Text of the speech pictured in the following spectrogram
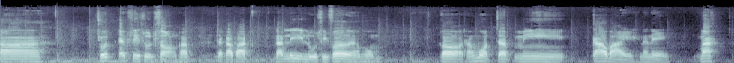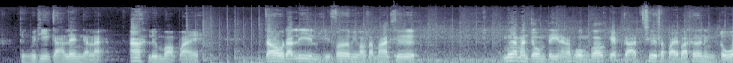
อ่าชุด FC02 ครับจักรพรรดิดัลลี่ลูซิเฟอร์ครับผม ก็ทั้งหมดจะมี 9 ใบนั่นเอง มา ถึงวิธีการเล่นกันละอะ ลืมบอกไป เจ้าดัตลี่ลิเฟอร์มีความสามารถคือ เมื่อมันโจมตีนะครับผมก็เก็บการ์ดชื่อสไปบัตเตอร์หนึ่งตัว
